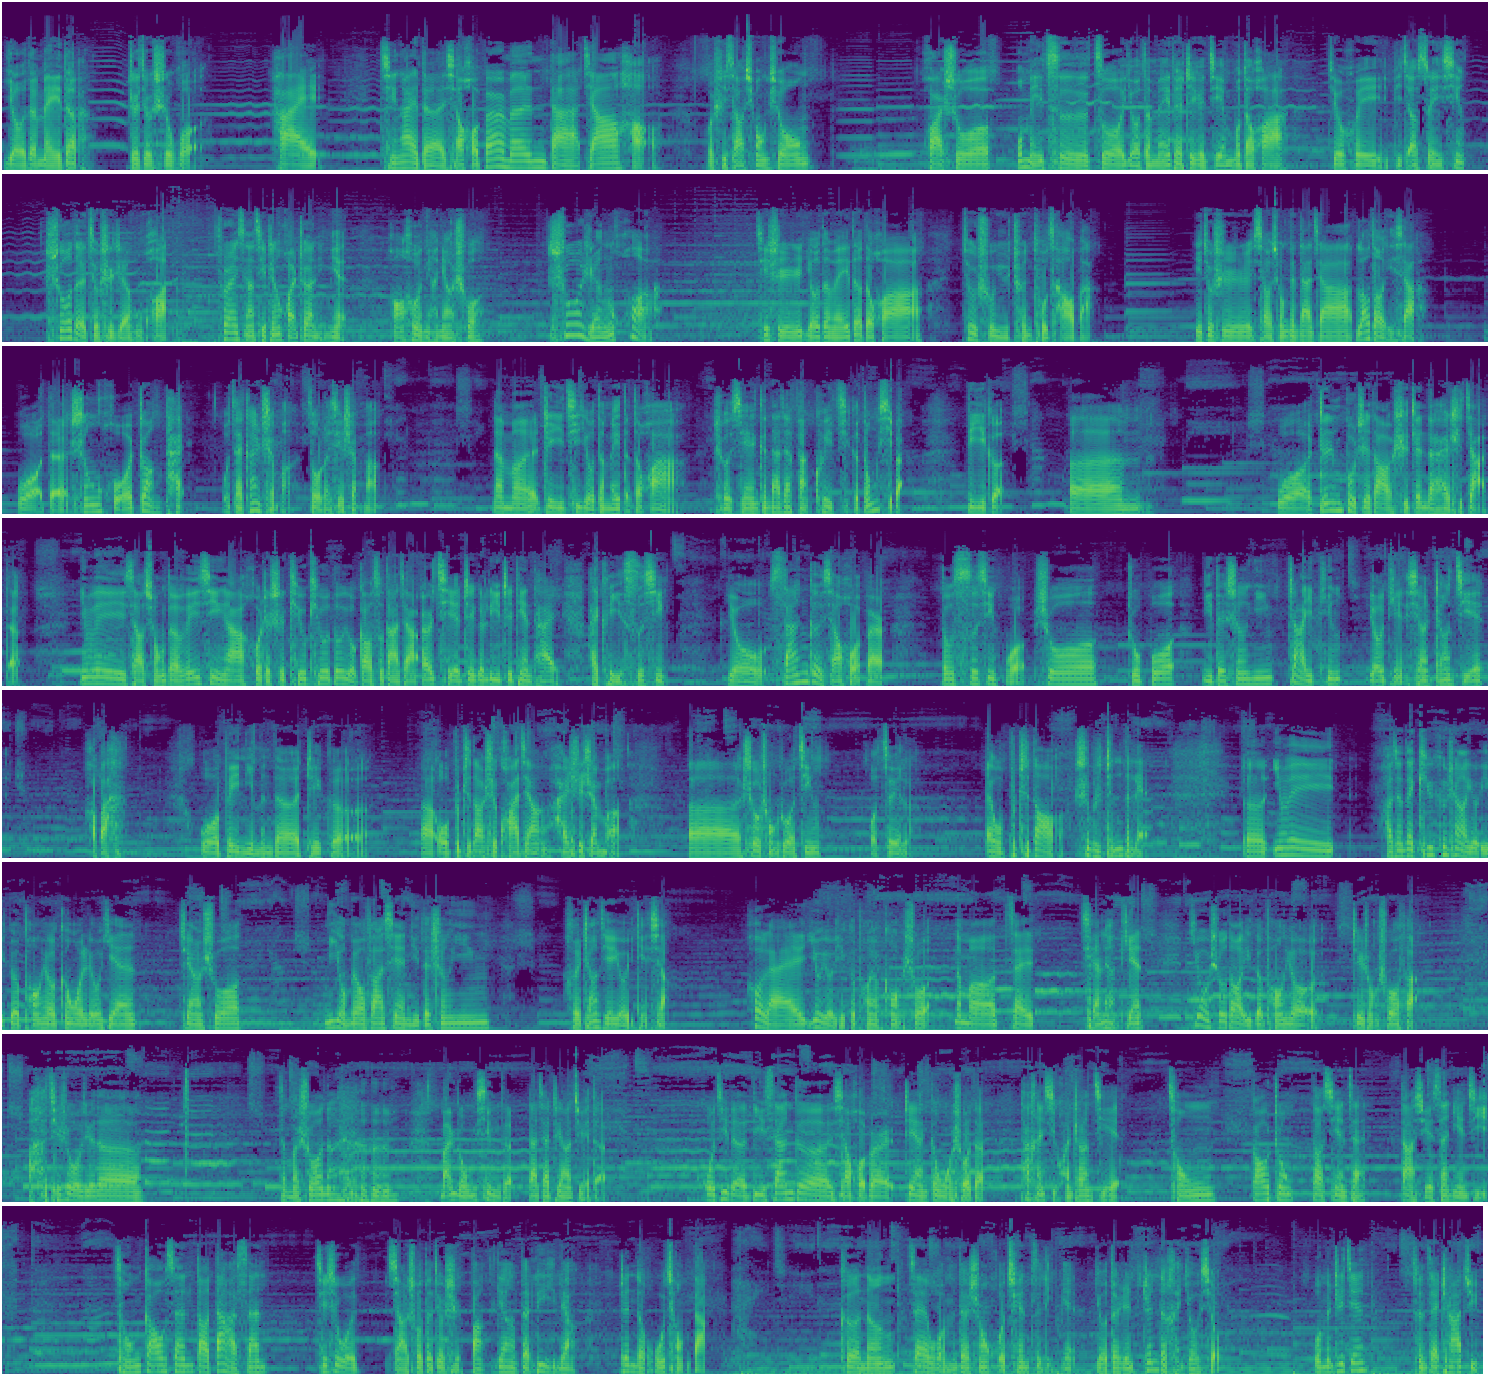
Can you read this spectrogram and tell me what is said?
有的没的，这就是我。嗨，亲爱的小伙伴们，大家好，我是小熊熊。话说，我每次做有的没的这个节目的话，就会比较随性，说的就是人话。突然想起《甄嬛传》里面皇后娘娘说：“说人话。”其实有的没的的话，就属于纯吐槽吧。也就是小熊跟大家唠叨一下我的生活状态，我在干什么，做了些什么。那么这一期有的没的的话，首先跟大家反馈几个东西吧。第一个，嗯，我真不知道是真的还是假的，因为小熊的微信啊或者是 QQ 都有告诉大家，而且这个励志电台还可以私信，有三个小伙伴都私信我说。主播，你的声音乍一听有点像张杰，好吧，我被你们的这个，啊，我不知道是夸奖还是什么，呃，受宠若惊，我醉了。哎，我不知道是不是真的嘞，呃，因为好像在 QQ 上有一个朋友跟我留言，这样说，你有没有发现你的声音和张杰有一点像？后来又有一个朋友跟我说，那么在。前两天又收到一个朋友这种说法啊，其实我觉得怎么说呢，蛮荣幸的，大家这样觉得。我记得第三个小伙伴这样跟我说的，他很喜欢张杰，从高中到现在大学三年级，从高三到大三，其实我想说的就是榜样的力量真的无穷大。可能在我们的生活圈子里面，有的人真的很优秀，我们之间存在差距，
